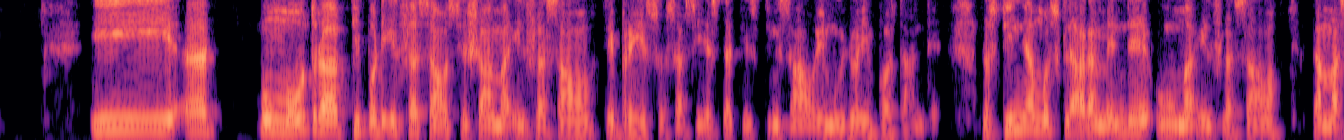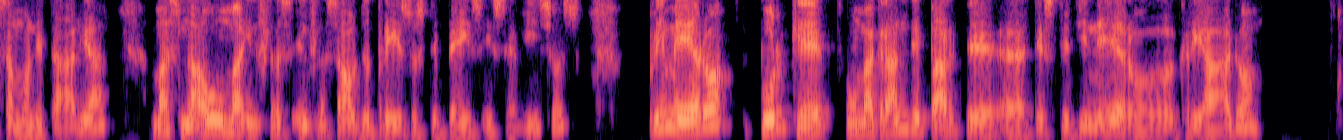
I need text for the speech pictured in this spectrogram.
E uh, um outro tipo de inflação se chama inflação de preços. Assim, esta distinção é muito importante. Nós tínhamos claramente uma inflação da massa monetária, mas não uma inflação de preços de bens e serviços. Primeiro, porque uma grande parte uh, deste dinheiro criado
